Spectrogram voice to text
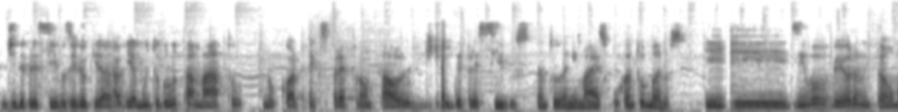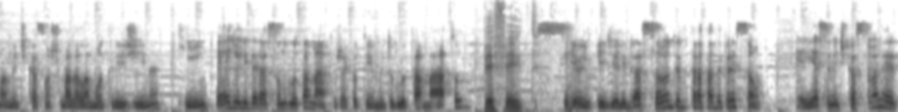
de depressivos e viu que havia muito glutamato no córtex pré-frontal de depressivos, tanto animais quanto humanos. E desenvolveram então uma medicação chamada lamotrigina que impede a liberação do glutamato, já que eu tenho muito glutamato. Perfeito. Se eu impedir a liberação, eu devo tratar a depressão. E essa medicação ela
